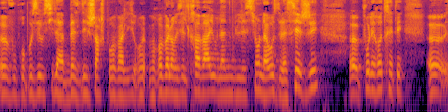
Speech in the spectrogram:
vous proposez aussi la baisse des charges pour revaloriser le travail ou l'annulation de la hausse de la CSG pour les retraités. Euh,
